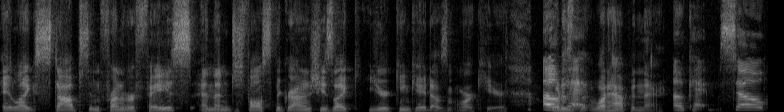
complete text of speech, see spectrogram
it like stops in front of her face and then just falls to the ground and she's like, Your Quinque doesn't work here. What is Okay. the, what happened there? Okay, so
